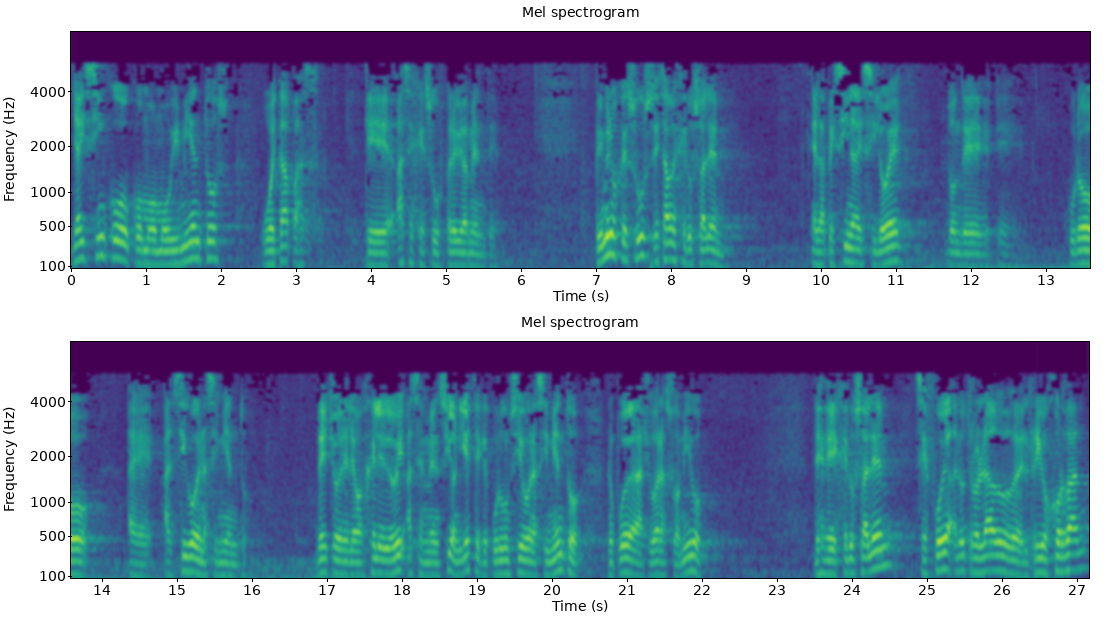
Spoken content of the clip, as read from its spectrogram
Y hay cinco como movimientos o etapas que hace Jesús previamente. Primero Jesús estaba en Jerusalén, en la piscina de Siloé, donde eh, curó eh, al ciego de nacimiento. De hecho, en el Evangelio de hoy hacen mención, y este que curó un ciego de nacimiento no puede ayudar a su amigo. Desde Jerusalén se fue al otro lado del río Jordán,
